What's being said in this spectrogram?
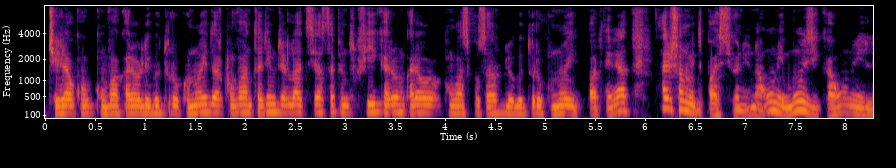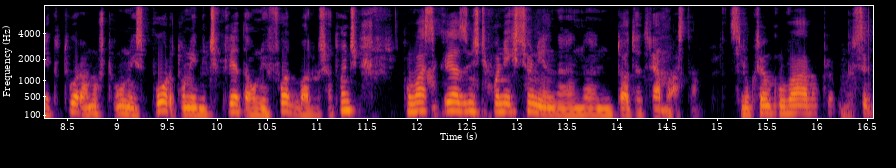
cereau cumva care au legătură cu noi, dar cumva întărim relația asta pentru fiecare om care au, cumva spus, are legătură cu noi, parteneriat, are și o anumită pasiune. Na, unui muzica, unui lectura, nu știu, unui sport, unui bicicleta, unui fotbal și atunci cumva se creează niște conexiuni în, în, în toată treaba asta. Să lucrăm cumva, să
